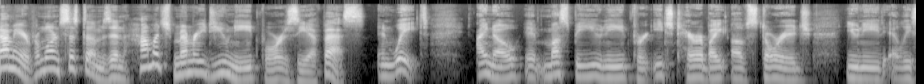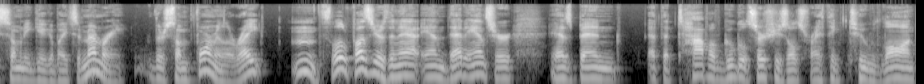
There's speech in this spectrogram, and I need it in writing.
Tom here from Lawrence Systems, and how much memory do you need for ZFS? And wait, I know it must be you need for each terabyte of storage, you need at least so many gigabytes of memory. There's some formula, right? Mm, it's a little fuzzier than that, and that answer has been at the top of Google search results for I think too long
